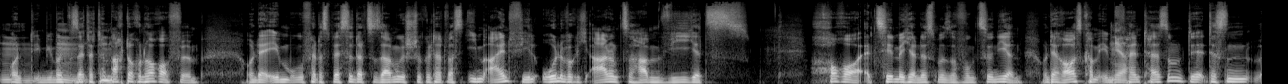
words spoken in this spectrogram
Und ihm jemand gesagt hat, dann mach doch einen Horrorfilm. Und er eben ungefähr das Beste da zusammengestückelt hat, was ihm einfiel, ohne wirklich Ahnung zu haben, wie jetzt Horror-Erzählmechanismen so funktionieren. Und heraus kam eben Ja. Phantasm, dessen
